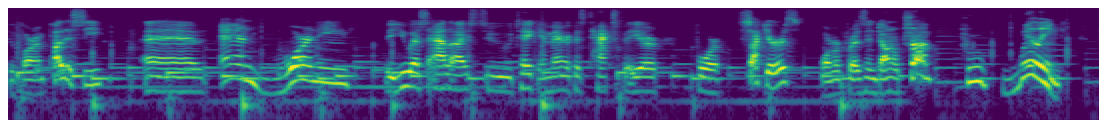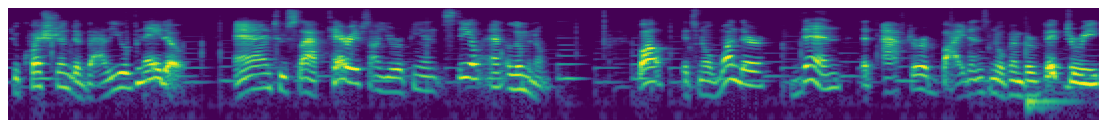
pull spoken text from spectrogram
to foreign policy and, and warning the US allies to take America's taxpayer for suckers, former President Donald Trump proved willing to question the value of NATO and to slap tariffs on European steel and aluminum. Well, it's no wonder then that after Biden's November victory,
